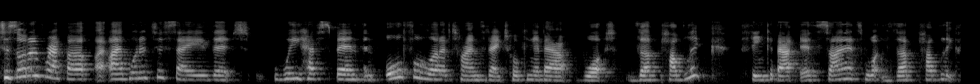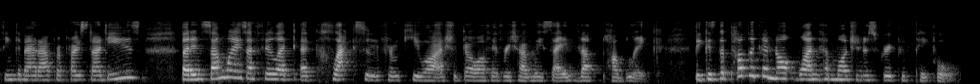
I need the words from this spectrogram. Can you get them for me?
To sort of wrap up, I, I wanted to say that we have spent an awful lot of time today talking about what the public think about earth science, what the public think about our proposed ideas. But in some ways, I feel like a klaxon from QI should go off every time we say the public, because the public are not one homogenous group of people.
